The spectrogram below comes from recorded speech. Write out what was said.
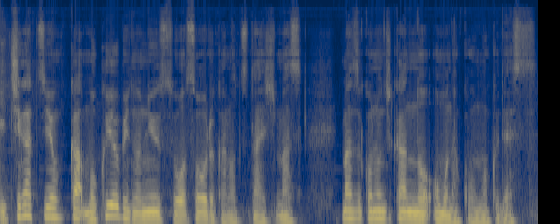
1月4日木曜日のニュースをソウルからお伝えします。まずこの時間の主な項目です。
